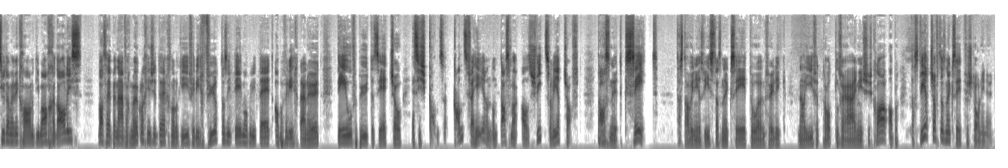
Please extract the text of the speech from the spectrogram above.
die Südamerikaner, die machen alles was eben einfach möglich ist in der Technologie. Vielleicht führt das in die Mobilität, aber vielleicht auch nicht. Die EU verbietet es jetzt schon. Es ist ganz, ganz verheerend. Und dass man als Schweizer Wirtschaft das nicht sieht, dass da, wie ihr es wisst, das nicht sieht, wo ein völlig naiver Trottelverein ist, ist klar. Aber dass die Wirtschaft das nicht sieht, verstehe ich nicht.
